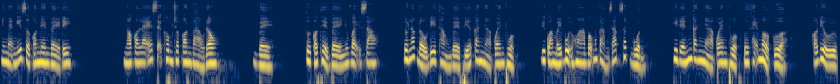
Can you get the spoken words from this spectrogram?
Nhưng mẹ nghĩ giờ con nên về đi. Nó có lẽ sẽ không cho con vào đâu. Về. Tôi có thể về như vậy sao? Tôi lắc đầu đi thẳng về phía căn nhà quen thuộc. Đi qua mấy bụi hoa bỗng cảm giác rất buồn. Khi đến căn nhà quen thuộc tôi khẽ mở cửa. Có điều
